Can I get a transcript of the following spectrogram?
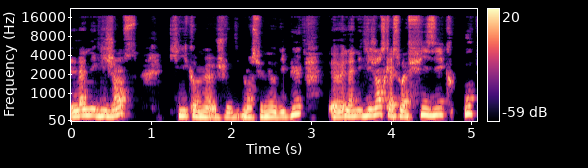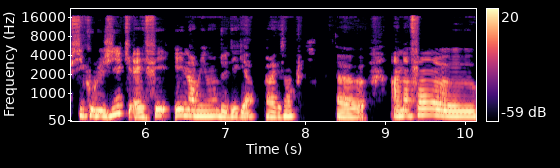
la négligence, qui, comme je l'ai mentionné au début, la négligence, qu'elle soit physique ou psychologique, elle fait énormément de dégâts. Par exemple, euh, un enfant euh,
